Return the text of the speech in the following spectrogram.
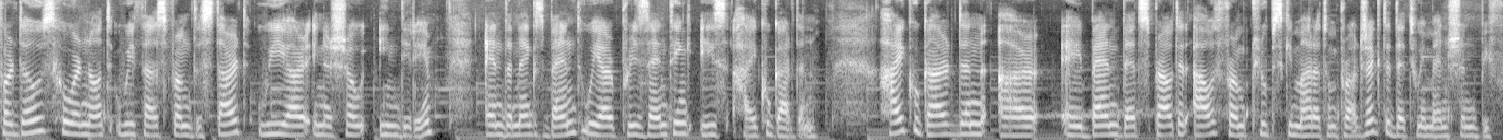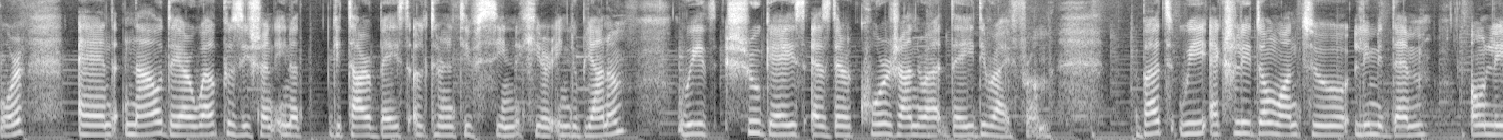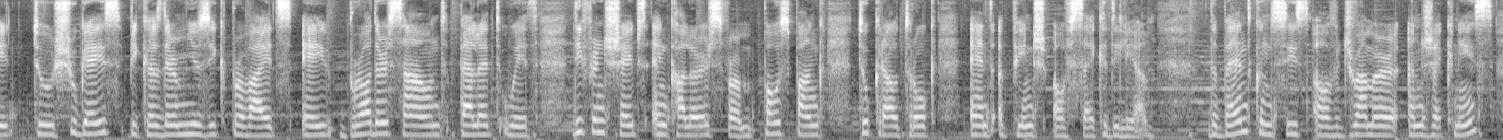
For those who are not with us from the start, we are in a show Indire, and the next band we are presenting is Haiku Garden. Haiku Garden are a band that sprouted out from Klubski Marathon project that we mentioned before, and now they are well positioned in a guitar based alternative scene here in Ljubljana, with shoegaze as their core genre they derive from. But we actually don't want to limit them only to shoegaze because their music provides a broader sound palette with different shapes and colors from post-punk to krautrock and a pinch of psychedelia. The band consists of drummer Anže Knis,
